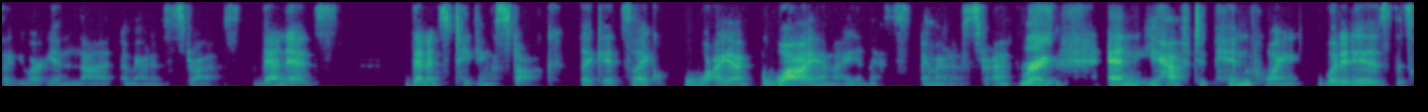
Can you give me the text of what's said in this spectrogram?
that you are in that amount of stress, then it's then it's taking stock. Like it's like why I why am I in this amount of stress? Right. And you have to pinpoint what it is that's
